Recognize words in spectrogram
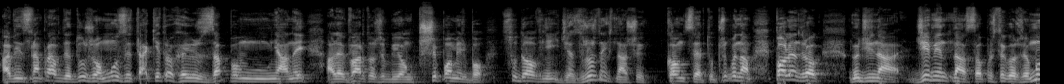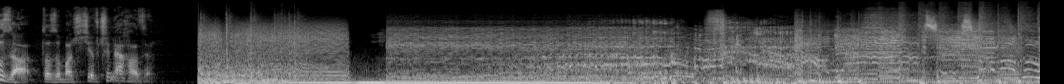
A więc naprawdę dużo muzy, takie trochę już zapomnianej, ale warto, żeby ją przypomnieć, bo cudownie idzie z różnych naszych koncertów. Przypominam, Poland Rock, godzina 19. Oprócz tego, że muza, to zobaczcie, w czym ja chodzę. Wszystko wokół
